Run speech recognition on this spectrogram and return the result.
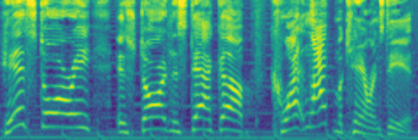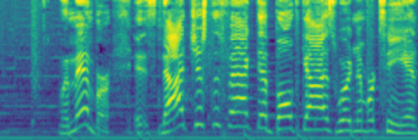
His story is starting to stack up quite like McCarron's did. Remember, it's not just the fact that both guys were number 10,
